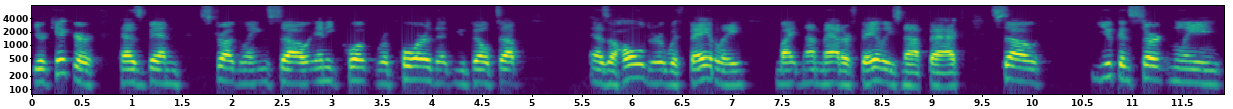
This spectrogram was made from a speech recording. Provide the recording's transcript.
your kicker has been struggling. So any quote rapport that you built up as a holder with Bailey might not matter if Bailey's not back. So you can certainly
